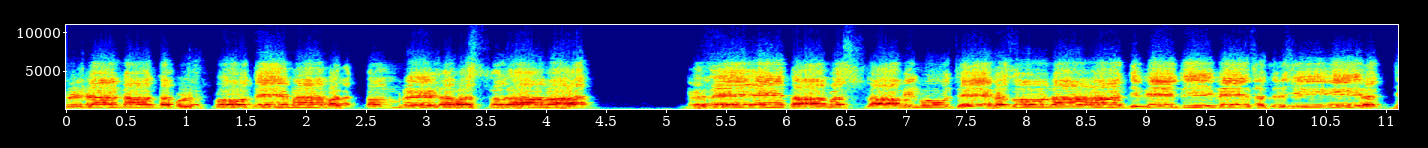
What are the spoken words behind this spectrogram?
वृषनाथपुष्पोतेम वत्त्वम् वृषभस्वधावः। गते तामस्वामिमूचे हसोना दिवे दिवे सदृशीरद्धिधाराः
